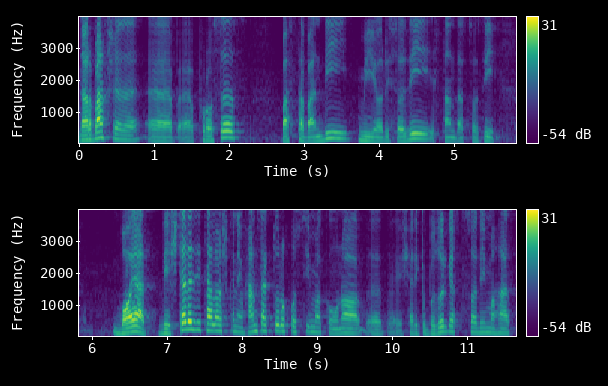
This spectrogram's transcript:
در بخش پروسس بسته‌بندی میاری سازی استاندارد سازی باید بیشتر از این تلاش کنیم. هم سکتور خصوصی ما که اونا شریک بزرگ اقتصادی ما هست.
